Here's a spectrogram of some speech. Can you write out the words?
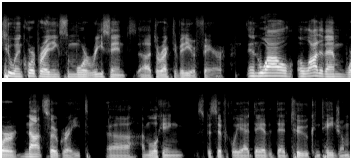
to incorporating some more recent uh, direct to video fare. And while a lot of them were not so great, uh, I'm looking specifically at Day of the Dead 2 Contagium,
